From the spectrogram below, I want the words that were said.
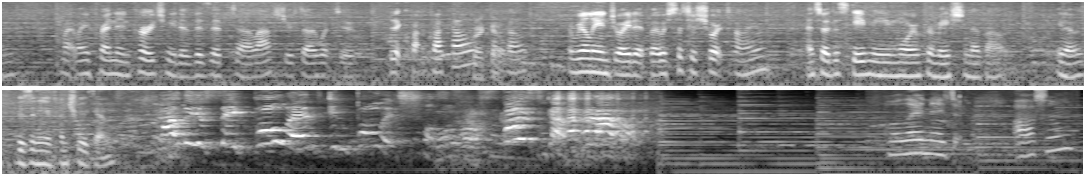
My, my friend encouraged me to visit uh, last year, so I went to visit Kra- Krakow? Krakow. I really enjoyed it, but it was such a short time, and so this gave me more information about, you know, visiting a country again. How do you say Poland in Polish? Polska! Brawo! Poland is awesome.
